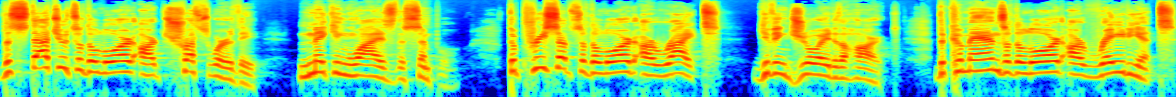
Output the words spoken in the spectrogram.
The statutes of the Lord are trustworthy, making wise the simple. The precepts of the Lord are right, giving joy to the heart. The commands of the Lord are radiant,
